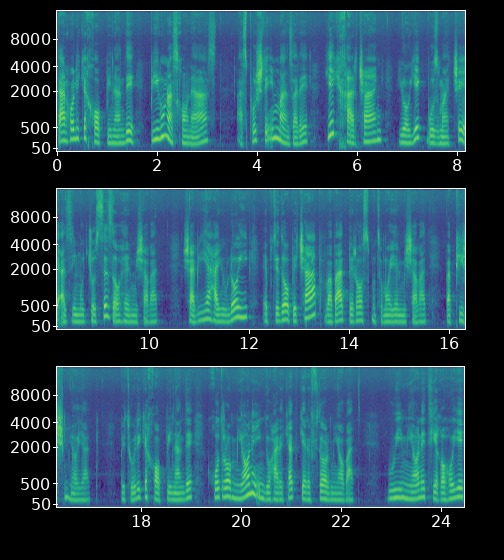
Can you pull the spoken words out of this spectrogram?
در حالی که خواب بیننده بیرون از خانه است از پشت این منظره یک خرچنگ یا یک بزمچه عظیم و جسه ظاهر می شود شبیه هیولایی ابتدا به چپ و بعد به راست متمایل می شود و پیش می آید به طوری که خواب بیننده خود را میان این دو حرکت گرفتار می آبد. گویی میان تیغه های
